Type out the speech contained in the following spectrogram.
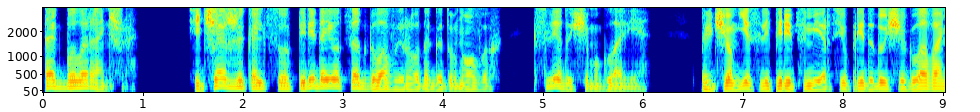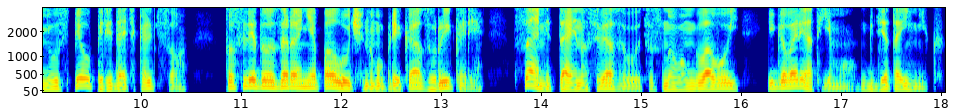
Так было раньше. Сейчас же кольцо передается от главы рода Годуновых к следующему главе. Причем, если перед смертью предыдущий глава не успел передать кольцо, то, следуя заранее полученному приказу рыкари, сами тайно связываются с новым главой и говорят ему, где тайник.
